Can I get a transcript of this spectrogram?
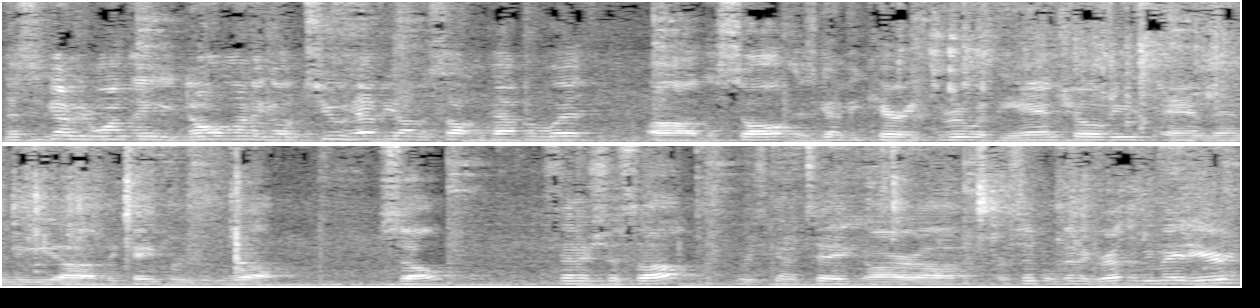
This is gonna be one thing you don't wanna go too heavy on the salt and pepper with. Uh, the salt is gonna be carried through with the anchovies and then the, uh, the capers as well. So, finish this up, we're just gonna take our, uh, our simple vinaigrette that we made here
